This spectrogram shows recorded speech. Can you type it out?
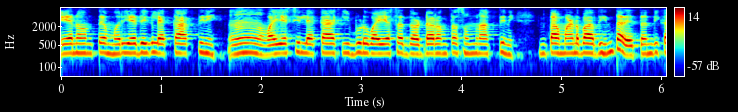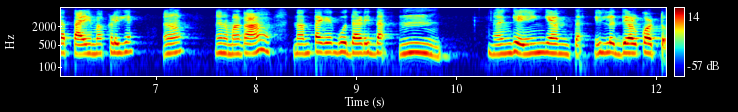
ಏನೋ ಅಂತ ಮರ್ಯಾದೆಗೆ ಲೆಕ್ಕ ಹಾಕ್ತೀನಿ ಹ್ಞೂ. ವಯಸ್ಸಿ ಲೆಕ್ಕ ಹಾಕಿ ಬಿಡು ವಯಸ್ಸ ದೊಡ್ಡರಂತ ಸುಮ್ಮನೆ ಹಾಕ್ತೀನಿ. ಇಂಥ ಮಾಡಬಾರ್ದು ಇಂತಾರೆ ತಂದಿಕ ತಾಯಿ ಮಕ್ಕಳಿಗೆ ಹಾಂ ನನ್ನ ಮಗ ನಮ್ಮ ತಗೆ ಗುದ್ದಾಡಿದ್ದ ಹ್ಞೂ. ಹಂಗೆ ಹಿಂಗೆ ಅಂತ ಇಲ್ಲದ್ದು ಹೇಳ್ಕೊಟ್ಟು.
